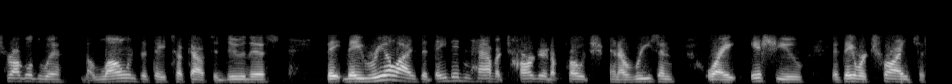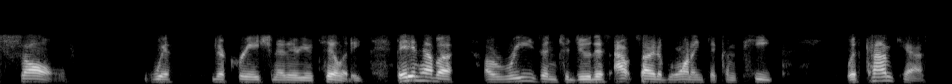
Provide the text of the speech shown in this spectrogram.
struggled with the loans that they took out to do this, they, they realized that they didn't have a targeted approach and a reason or a issue that they were trying to solve with their creation of their utility. They didn't have a, a reason to do this outside of wanting to compete with Comcast.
